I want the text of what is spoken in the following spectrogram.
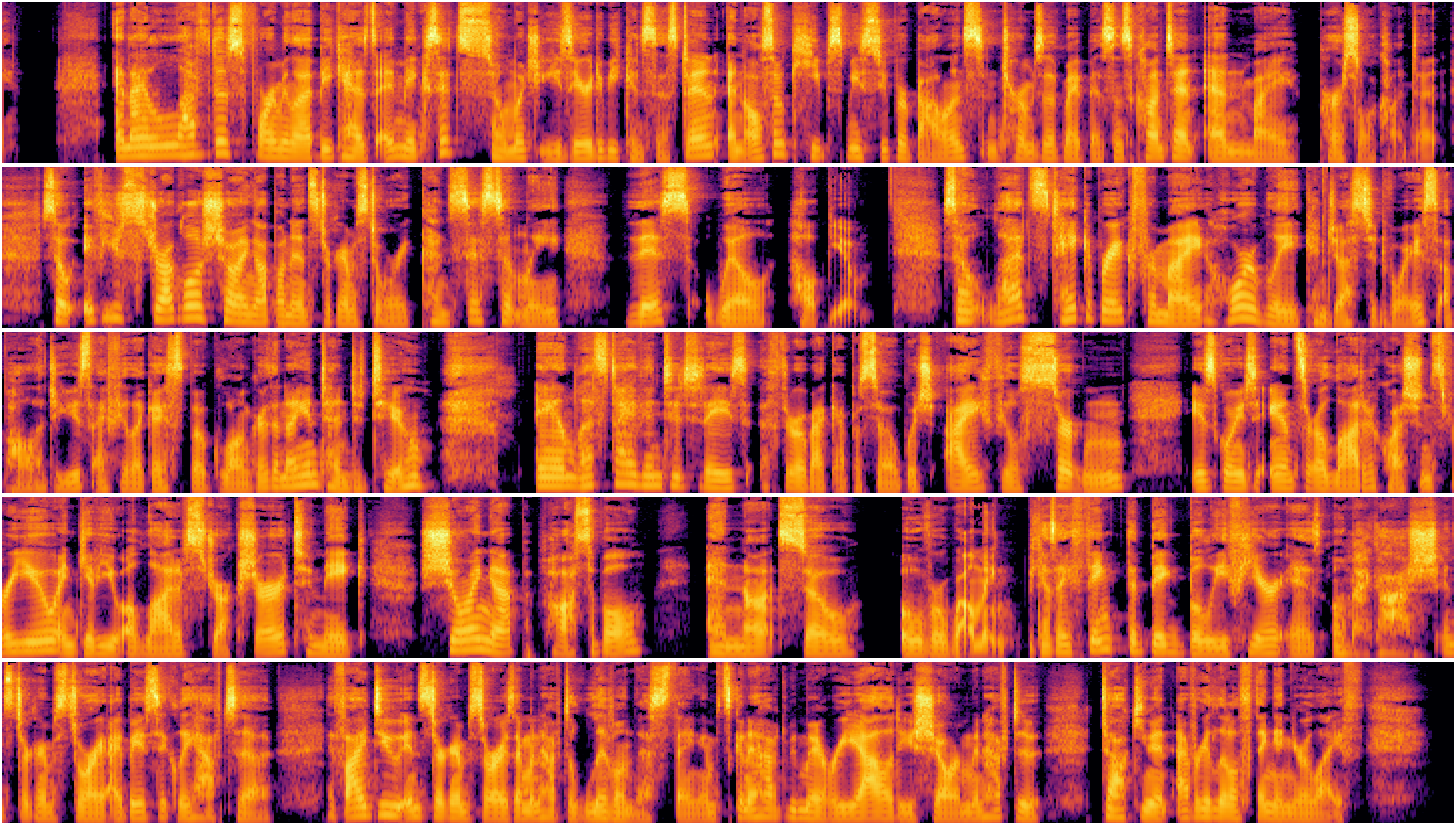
And I love this formula because it makes it so much easier to be consistent and also keeps me super balanced in terms of my business content and my personal content. So if you struggle showing up on Instagram story consistently, this will help you. So let's take a break from my horribly congested voice. Apologies. I feel like I spoke longer than I intended to. And let's dive into today's throwback episode, which I feel certain is going to answer a lot of questions for you and give you a lot of structure to make showing up possible and not so overwhelming. Because I think the big belief here is, oh my gosh, Instagram story. I basically have to, if I do Instagram stories, I'm going to have to live on this thing. It's going to have to be my reality show. I'm going to have to document every little thing in your life.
